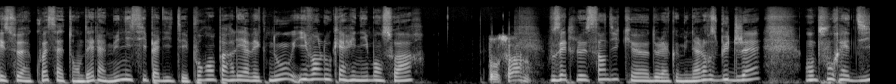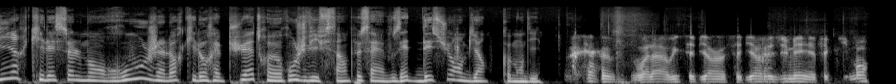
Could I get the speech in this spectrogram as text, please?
et ce à quoi s'attendait la municipalité. Pour en parler avec nous, Yvan Lucarini, bonsoir. Bonsoir. Vous êtes le syndic de la commune. Alors ce budget, on pourrait dire qu'il est seulement rouge alors qu'il aurait pu être rouge vif. C'est un peu ça. Vous êtes déçu en bien, comme on dit. voilà, oui, c'est bien, c'est bien résumé. Effectivement,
